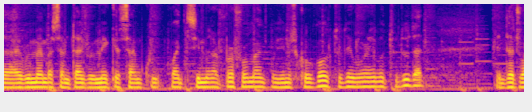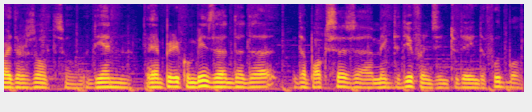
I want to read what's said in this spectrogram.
uh, I remember sometimes we make some quite similar performance. We didn't score goals, today we were able to do that. And that's why the result. So at the end, I am pretty convinced that the, the, the boxes uh, make the difference in today in the football.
